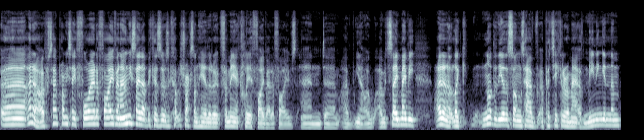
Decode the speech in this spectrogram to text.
uh, I don't know. I would probably say four out of five, and I only say that because there's a couple of tracks on here that are for me a clear five out of fives, and um, I, you know, I, I would say maybe I don't know, like not that the other songs have a particular amount of meaning in them,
